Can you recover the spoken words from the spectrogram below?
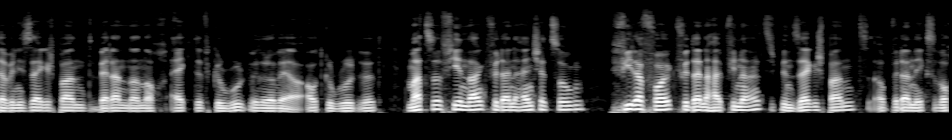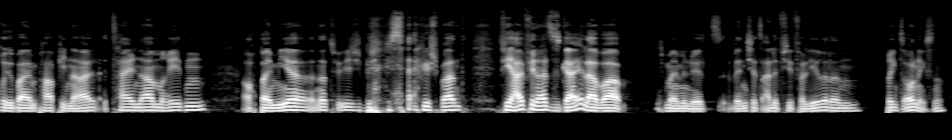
Da bin ich sehr gespannt, wer dann, dann noch active geruled wird oder wer outgeruled wird. Matze, vielen Dank für deine Einschätzung. Viel Erfolg für deine Halbfinals. Ich bin sehr gespannt, ob wir dann nächste Woche über ein paar Finalteilnahmen reden. Auch bei mir natürlich bin ich sehr gespannt. Vier Halbfinals ist geil, aber ich meine, wenn jetzt, wenn ich jetzt alle vier verliere, dann bringt es auch nichts, ne?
